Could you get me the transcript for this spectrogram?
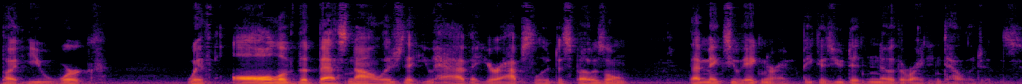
but you work with all of the best knowledge that you have at your absolute disposal, that makes you ignorant because you didn't know the right intelligence.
